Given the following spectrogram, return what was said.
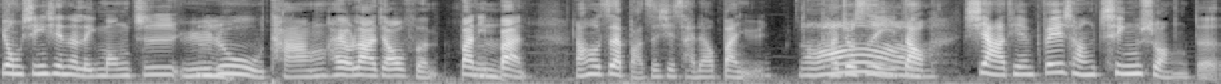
用新鲜的柠檬汁、鱼露、糖，还有辣椒粉拌一拌，然后再把这些材料拌匀，它就是一道夏天非常清爽的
